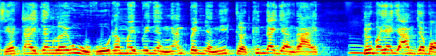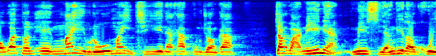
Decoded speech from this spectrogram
เสียใจจังเลยโอ้โหทำไมเป็นอย่างนั้นเป็นอย่างนี้เกิดขึ้นได้อย่างไร คือพยายามจะบอกว่าตนเองไม่รู้ไม่ชี้นะครับคุณผู้ชมครับ จังหวะนี้เนี่ยมีเสียงที่เราคุย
